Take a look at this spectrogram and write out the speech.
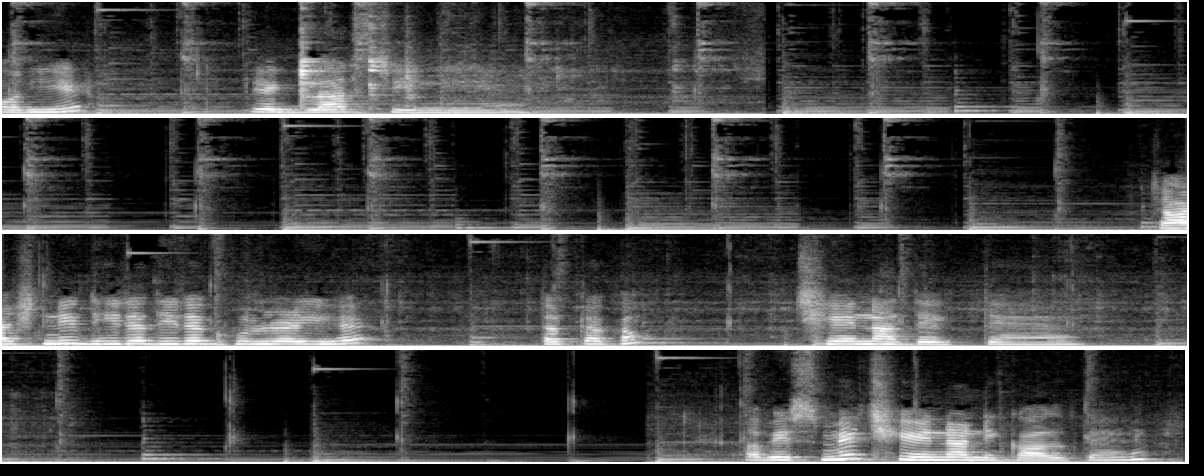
और ये एक गिलास चीनी है। चाशनी धीरे धीरे घुल रही है। तब तक हम छेना देखते हैं। अब इसमें छेना निकालते हैं।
